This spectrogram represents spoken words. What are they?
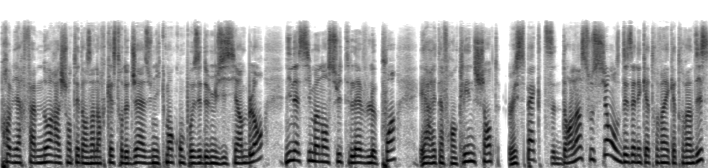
première femme noire à chanter dans un orchestre de jazz uniquement composé de musiciens blancs. Nina Simone ensuite lève le poing et Aretha Franklin chante Respect. Dans l'insouciance des années 80 et 90,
